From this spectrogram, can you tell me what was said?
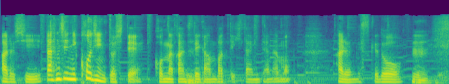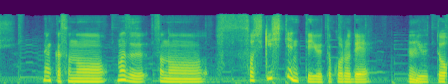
あるし、単純に個人としてこんな感じで頑張っていきたいみたいなのもあるんですけど、うん。なんかその、まず、その、組織視点っていうところで言うと、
